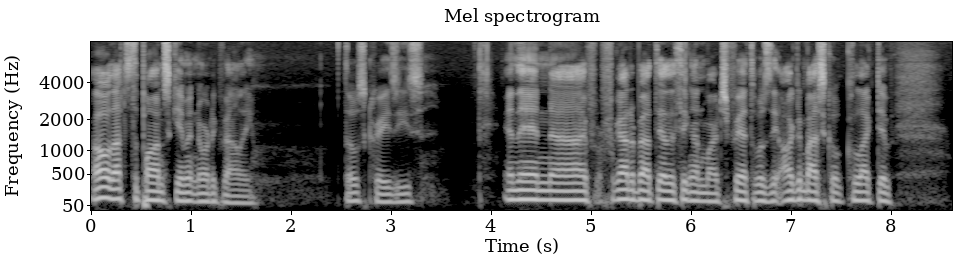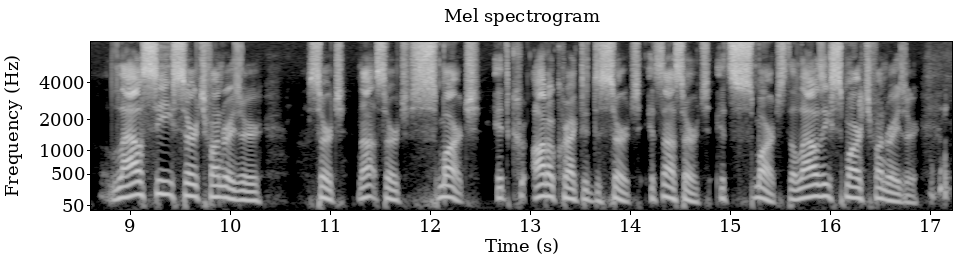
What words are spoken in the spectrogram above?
Oh, that's the pond skim at Nordic Valley. Those crazies. And then uh, I f- forgot about the other thing on March 5th was the Ogden Bicycle Collective Lousy Search Fundraiser. Search, not search, Smarch. It's cr- auto corrected to search. It's not search, it's Smarch. The Lousy Smarch Fundraiser.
